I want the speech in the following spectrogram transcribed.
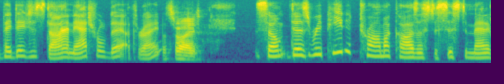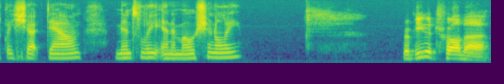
they just die a natural death, right? That's right. So, does repeated trauma cause us to systematically shut down mentally and emotionally? Repeated trauma,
